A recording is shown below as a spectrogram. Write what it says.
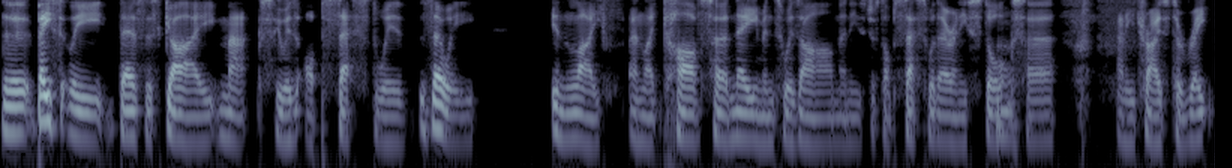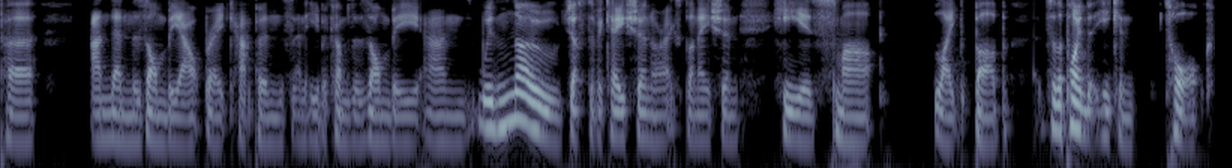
the basically there's this guy Max who is obsessed with Zoe in life and like carves her name into his arm and he's just obsessed with her and he stalks her and he tries to rape her and then the zombie outbreak happens and he becomes a zombie and with no justification or explanation he is smart like bub to the point that he can talk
